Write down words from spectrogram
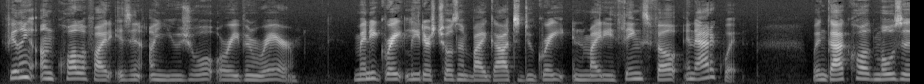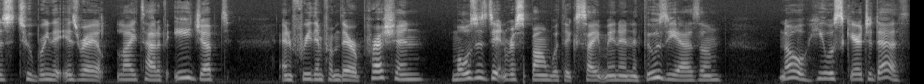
Feeling unqualified isn't unusual or even rare. Many great leaders chosen by God to do great and mighty things felt inadequate. When God called Moses to bring the Israelites out of Egypt and free them from their oppression, Moses didn't respond with excitement and enthusiasm. No, he was scared to death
